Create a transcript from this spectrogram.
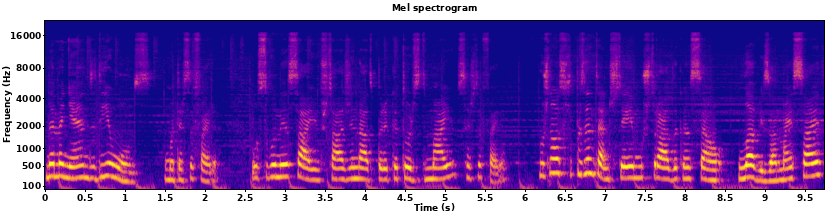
na manhã de dia 11, uma terça-feira. O segundo ensaio está agendado para 14 de maio, sexta-feira. Os nossos representantes têm mostrado a canção Love is on My Side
